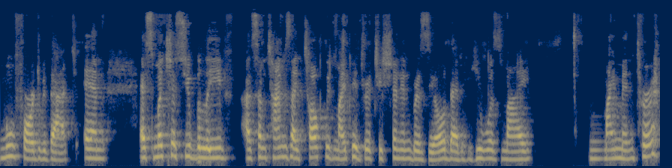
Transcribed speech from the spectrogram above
move forward with that. And as much as you believe uh, sometimes i talk with my pediatrician in brazil that he was my my mentor.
